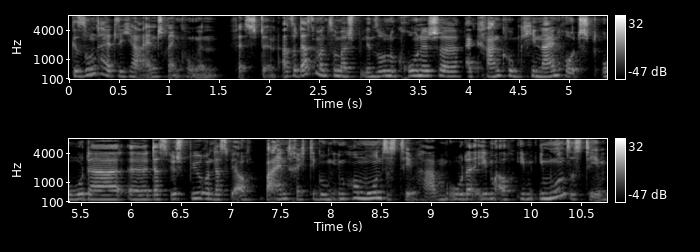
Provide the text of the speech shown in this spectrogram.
gesundheitliche Einschränkungen feststellen. Also dass man zum Beispiel in so eine chronische Erkrankung hineinrutscht oder äh, dass wir spüren, dass wir auch Beeinträchtigungen im Hormonsystem haben oder eben auch im Immunsystem,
